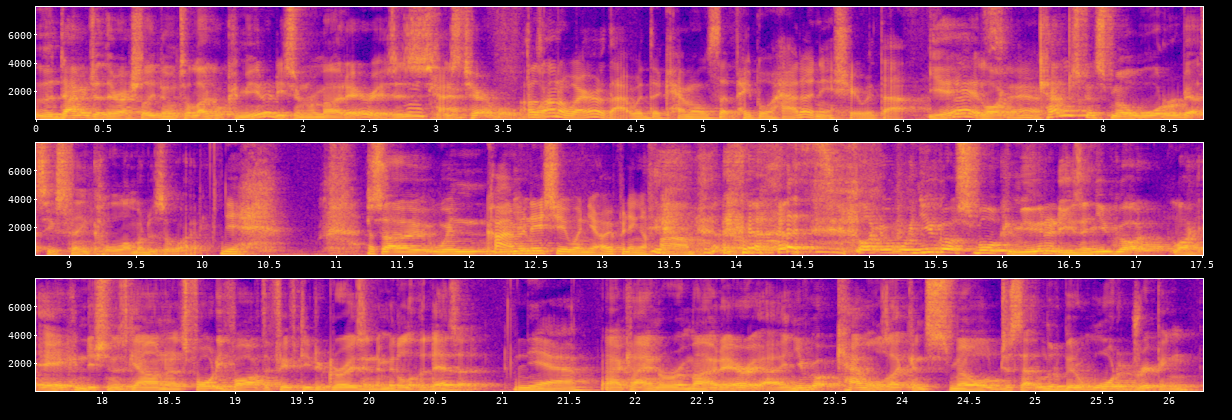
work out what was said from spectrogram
The damage that they're actually doing to local communities in remote areas is, Okay. is terrible. I was Like- unaware of that with the camels. That people had an issue with that. Yeah, That's- like yeah. camels can smell water about 16 kilometres away. yeah, So when, kind of an issue when you're opening a farm. like when you've got small communities and you've got like air conditioners going and it's 45 to 50 degrees in the middle of the desert, yeah, okay, in a remote area, and you've got camels that can smell just that little bit of water dripping,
